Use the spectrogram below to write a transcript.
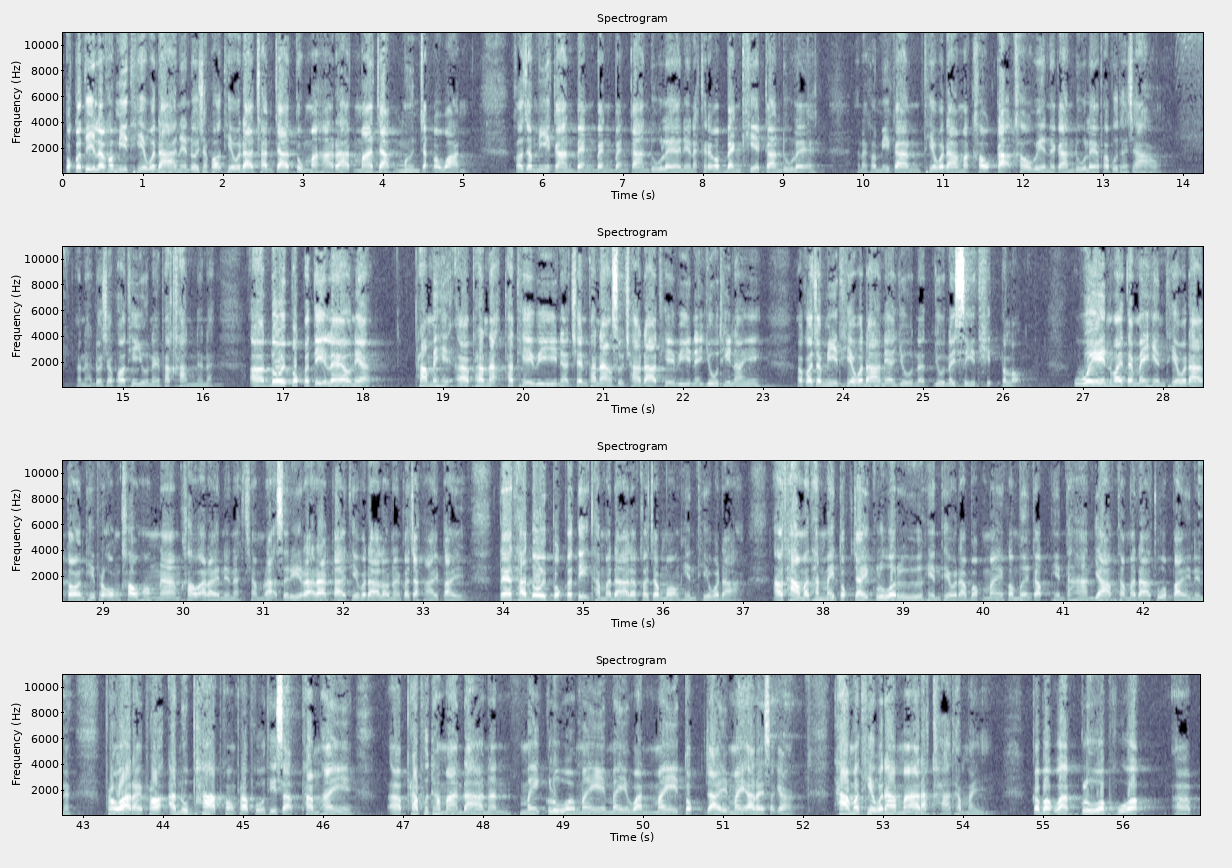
ปกติแล้วเขามีเทวดาเนี่ยโดยเฉพาะเทวดาชั้นจาตุมมหาราชมาจากหมื่นจักรวาล เขาจะมีการแบ่งแบ่งแบ่งการดูแลเนี่ยนะเขาเรียกว่าแบ่งเขตการดูแลนะเขามีการเทวดามาเข้ากะเข้าเวรในการดูแลพระพุทธเจ้านะโดยเฉพาะที่อยู่ในพระคันเนี่ยนะโดยปกติแล้วเนี่ยพระมเหพระพระเทวีเนี่ยเช่น พระนางสุชาดาเทวีเนี่ยอยู่ที่ไหนเราก็จะมีเทวดาเนี่ยอยู่อยู่ในสี่ทิศตลอด เว้นไว้แต่ไม่เห็นเทวดาตอนที่พระองค์เข้าห้องน้ำเข้าอะไรเนี่ยนะชำระสรีระร่างกายเทวดาเหล่านั้นก็จะหายไป แต่ถ้าโดยปกติธรรมดาแล้วก็จะมองเห็นเทวดา เอาถามว่าท่านไม่ตกใจกลัวหรือเห็นเทวดาบอกไม่ก็เหมือนกับเห็นทหารยามธรรมดาทั่วไปเนี่ยนะเพราะว่าอะไรเพราะอนุภาพของพระโพธิสัตว์ทำให้พระพุทธมารดานั้นไม่กลัวไม่ไม่หวั่นไม่ตกใจไม่อะไรสักอย่าง ถามว่าเทวดามารักขาทำไม ก็บอกว่ากลัวพวก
